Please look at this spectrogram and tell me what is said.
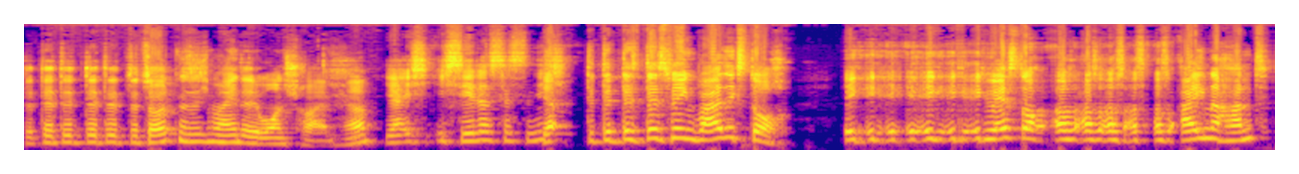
Das, das, sollten Sie sich mal hinter die Ohren schreiben. Ja? Ja, ich, ich sehe das jetzt nicht. Ja, deswegen weiß ich's doch. Ich, ich, ich, ich, ich weiß doch aus, aus, aus, aus, eigener Hand.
